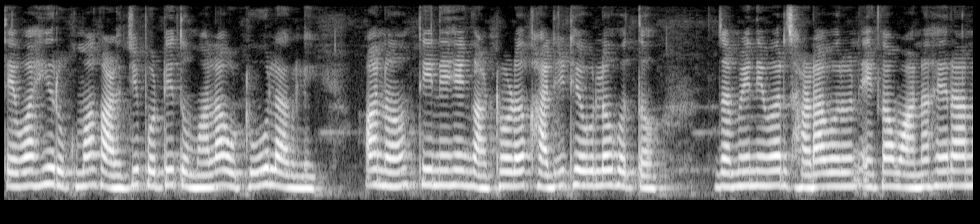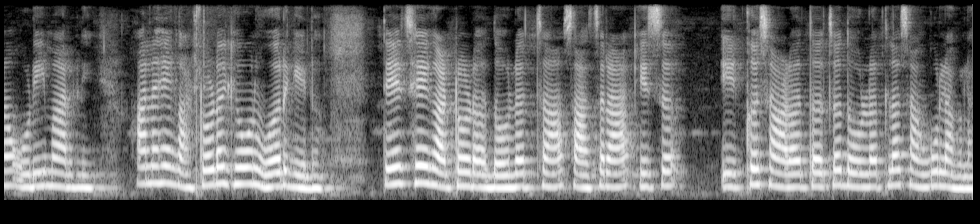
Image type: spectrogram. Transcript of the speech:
तेव्हा ही रुक्मा काळजीपोटी तुम्हाला उठवू लागली अन तिने हे गाठोडं खाली ठेवलं होतं जमिनीवर. झाडावरून एका वानहेरानं उडी मारली अन हे गाठोडं घेऊन वर गेलं. तेच हे गाठोडं. दौलतचा सासरा एकसाळतच दौलतला सांगू लागला.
